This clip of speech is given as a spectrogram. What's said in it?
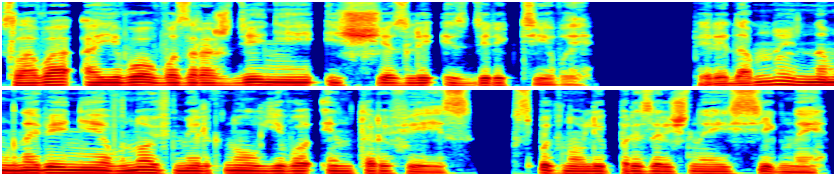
Слова о его возрождении исчезли из директивы. Передо мной на мгновение вновь мелькнул его интерфейс, вспыхнули призрачные сигны.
